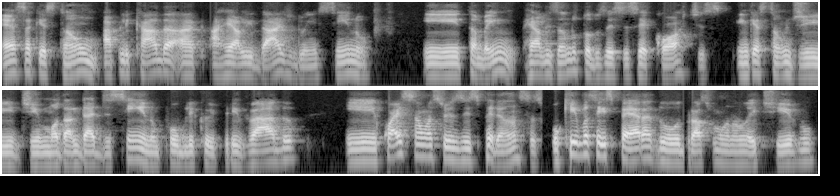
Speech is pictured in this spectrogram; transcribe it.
essa questão aplicada à, à realidade do ensino e também realizando todos esses recortes em questão de, de modalidade de ensino, público e privado, e quais são as suas esperanças? O que você espera do próximo ano letivo?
